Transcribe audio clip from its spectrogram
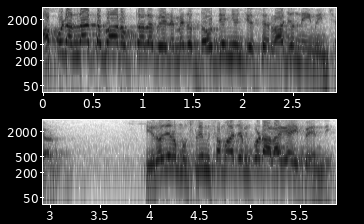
అప్పుడు అల్లా తబారొక్తాల వీళ్ళ మీద దౌర్జన్యం చేసే రాజును నియమించాడు. ఈ రోజున ముస్లిం సమాజం కూడా అలాగే అయిపోయింది.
